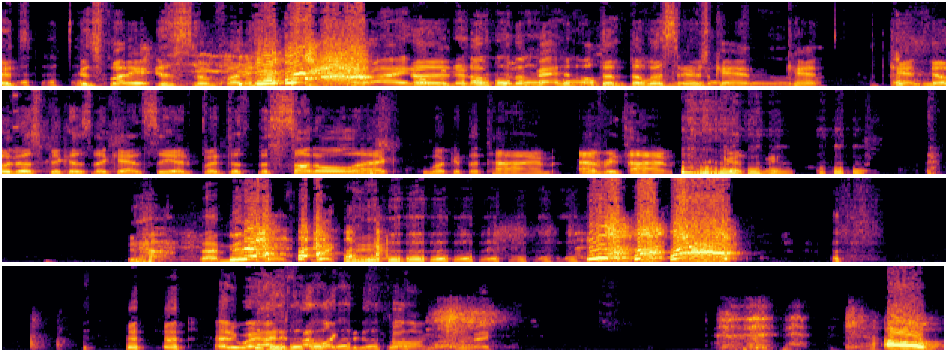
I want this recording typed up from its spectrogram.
it's it's funny. It's so funny. All right, open it up to the panel. The, the listeners can't can't can't know this because they can't see it, but just the subtle like look at the time every time gets me. Yeah, that minute was quick, anyway, I just I like this song. Um,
